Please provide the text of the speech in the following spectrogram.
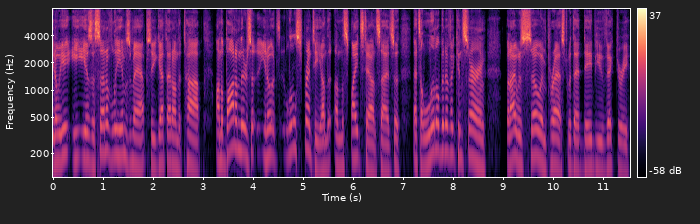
you know, he, he is a son of Liam's map, so you got that on the top. On the bottom, there's you know, it's a little sprinty on the on the Speightstown side, so that's a little bit of a concern. But I was so impressed with that debut victory,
